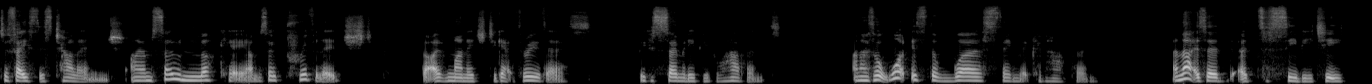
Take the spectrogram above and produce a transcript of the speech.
to face this challenge. I am so lucky, I'm so privileged that I've managed to get through this because so many people haven't. And I thought, what is the worst thing that can happen? And that is a, a CBT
